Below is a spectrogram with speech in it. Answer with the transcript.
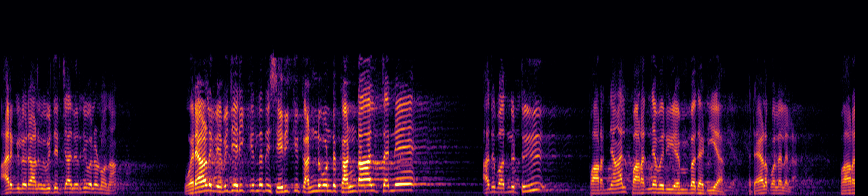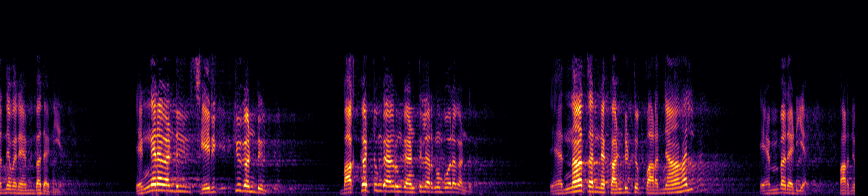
ആരെങ്കിലും ഒരാൾ വ്യഭിചരിച്ചാൽ എറിഞ്ഞു കൊല്ലണമെന്നാ ഒരാൾ വ്യഭിചരിക്കുന്നത് ശരിക്ക് കണ്ണുകൊണ്ട് കണ്ടാൽ തന്നെ അത് വന്നിട്ട് പറഞ്ഞാൽ പറഞ്ഞവന് എൺപതടിയ. മറ്റേയാളെ കൊല്ലലല്ല. പറഞ്ഞവന് എൺപതടിയ. എങ്ങനെ കണ്ട്? ശരിക്കു കണ്ട്. ബക്കറ്റും കയറും കിണറ്റിലിറങ്ങും പോലെ കണ്ട്. എന്നാ തന്നെ കണ്ടിട്ട് പറഞ്ഞാൽ എൺപതടിയ പറഞ്ഞു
